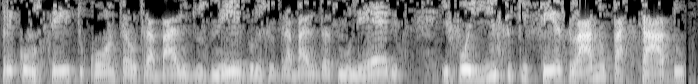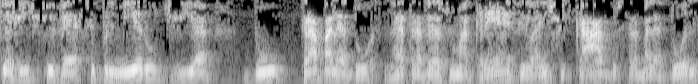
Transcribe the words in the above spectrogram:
preconceito contra o trabalho dos negros, o trabalho das mulheres, e foi isso que fez lá no passado que a gente tivesse o primeiro dia do trabalhador, né? Através de uma greve lá em Chicago, os trabalhadores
